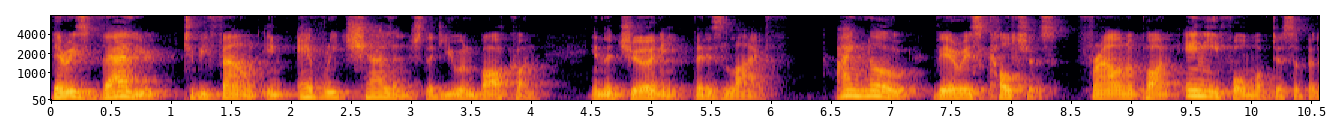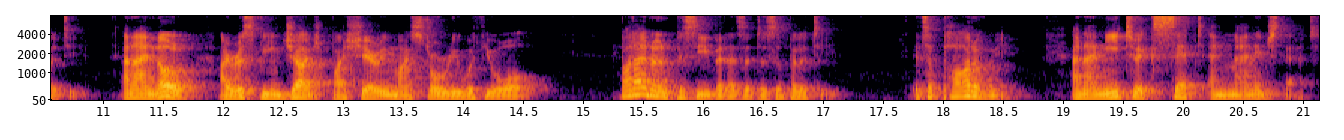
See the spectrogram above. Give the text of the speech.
There is value to be found in every challenge that you embark on in the journey that is life. I know various cultures frown upon any form of disability, and I know I risk being judged by sharing my story with you all. But I don't perceive it as a disability. It's a part of me, and I need to accept and manage that.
